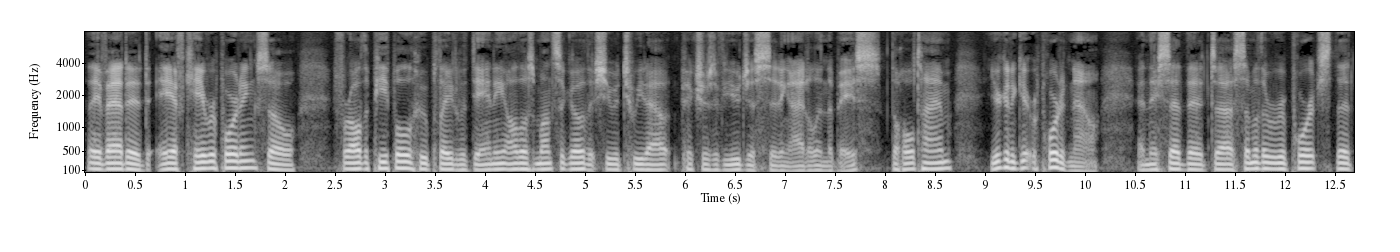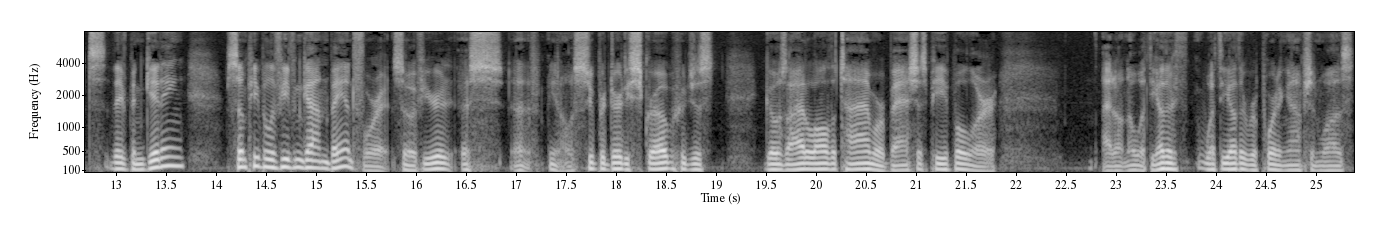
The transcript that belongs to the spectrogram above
They've added AFK reporting, so for all the people who played with Danny all those months ago that she would tweet out pictures of you just sitting idle in the base the whole time, you're going to get reported now. And they said that uh, some of the reports that they've been getting, some people have even gotten banned for it. So if you're a, a, you know a super dirty scrub who just goes idle all the time or bashes people or I don't know what the other what the other reporting option was,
